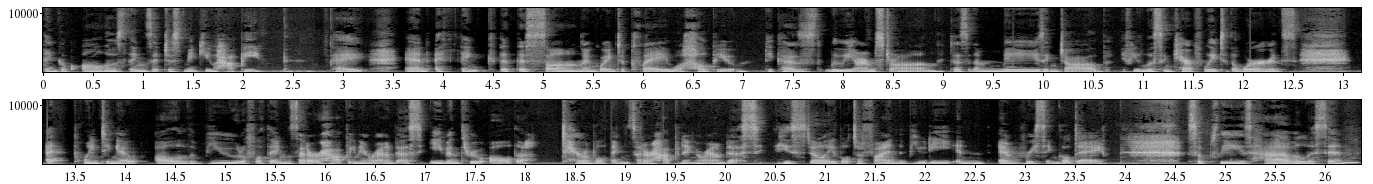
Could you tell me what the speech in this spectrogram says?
Think of all those things that just make you happy. Okay. And I think that this song I'm going to play will help you because Louis Armstrong does an amazing job, if you listen carefully to the words, at pointing out all of the beautiful things that are happening around us, even through all the terrible things that are happening around us. He's still able to find the beauty in every single day. So please have a listen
